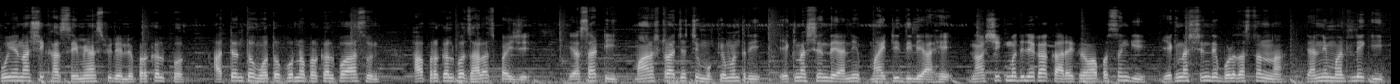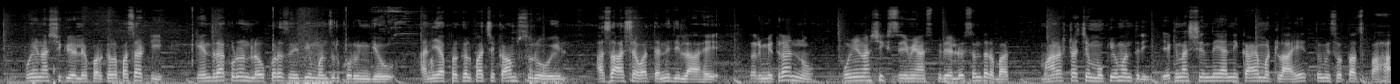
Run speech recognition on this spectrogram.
पुणे नाशिक हा सेमी रेल्वे प्रकल्प अत्यंत महत्त्वपूर्ण प्रकल्प असून हा प्रकल्प झालाच पाहिजे. यासाठी महाराष्ट्र राज्याचे मुख्यमंत्री एकनाथ शिंदे यांनी माहिती दिली आहे. नाशिकमधील एका कार्यक्रमाप्रसंगी एकनाथ शिंदे बोलत असताना त्यांनी म्हटले की पुणे नाशिक रेल्वे प्रकल्पासाठी केंद्राकडून लवकरच निधी मंजूर करून घेऊ आणि या प्रकल्पाचे काम सुरू होईल असा आशावाद त्यांनी दिला आहे. तर मित्रांनो Pune Nashik semi high railway संदर्भात महाराष्ट्राचे मुख्यमंत्री एकनाथ शिंदे यांनी काय म्हटलं आहे तुम्ही स्वतःच पहा.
